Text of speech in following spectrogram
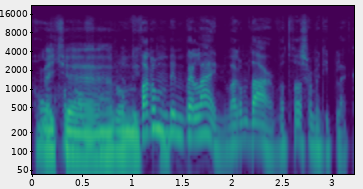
Een beetje eh, rond die... Waarom in Berlijn? Waarom daar? Wat was er met die plek?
